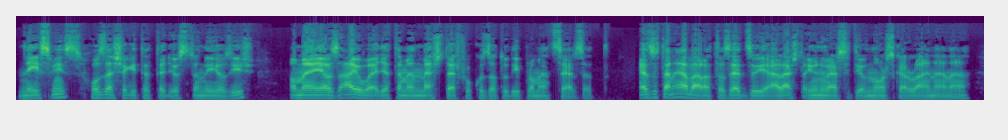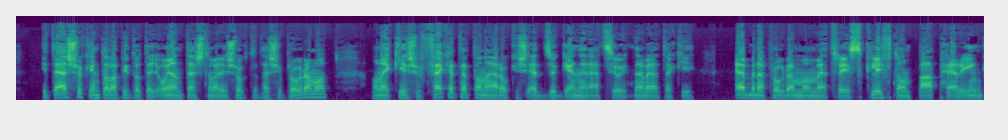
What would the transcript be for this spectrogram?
Naismith hozzásegített egy ösztöndíjhoz is, amelyel az Iowa Egyetemen mesterfokozatú diplomát szerzett. Ezután elvállalta az edzői állást a University of North Carolina-nál. Itt elsőként alapított egy olyan testnevelés oktatási programot, amely később fekete tanárok és edzők generációit nevelte ki. Ebben a programban vett részt Clifton Pap Herring,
